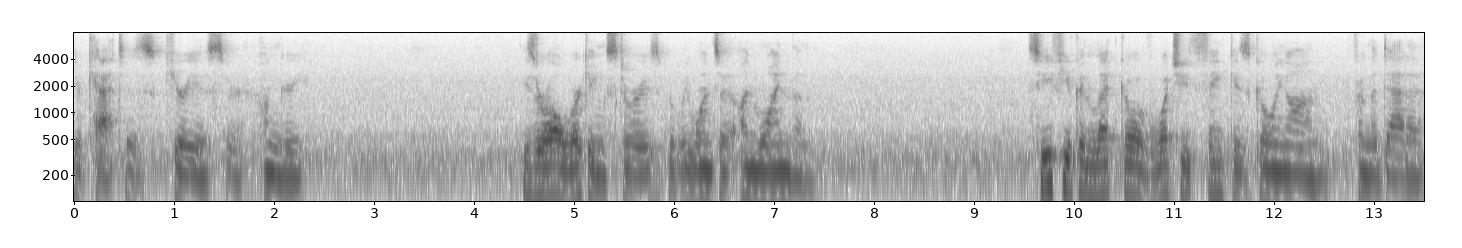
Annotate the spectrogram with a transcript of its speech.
your cat is curious or hungry. These are all working stories, but we want to unwind them. See if you can let go of what you think is going on from the data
